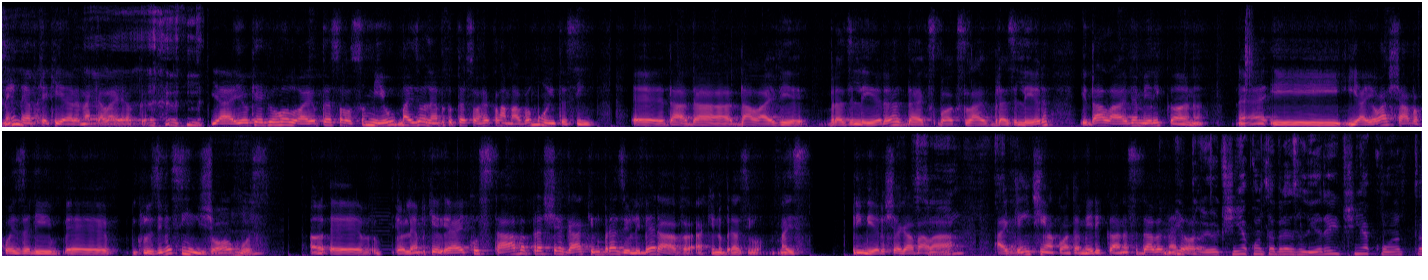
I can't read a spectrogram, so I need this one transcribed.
Nem lembro o que, que era naquela época. E aí o que que rolou? Aí o pessoal sumiu, mas eu lembro que o pessoal reclamava muito, assim, é, da, da, da live brasileira, da Xbox Live brasileira e da live americana, né? E, e aí eu achava coisas ali, é, inclusive assim, jogos. ah, é, eu lembro que aí custava para chegar aqui no Brasil, liberava aqui no Brasil, mas primeiro chegava Sim, lá, aí quem tinha conta americana se dava melhor. Então, eu tinha conta brasileira e tinha conta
